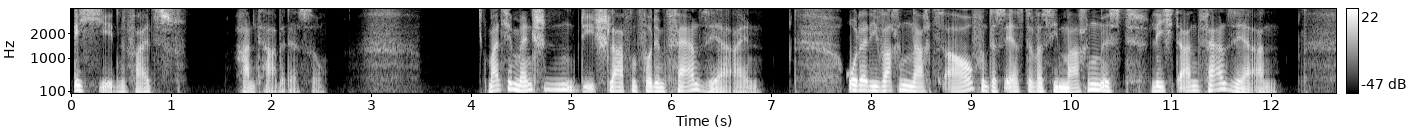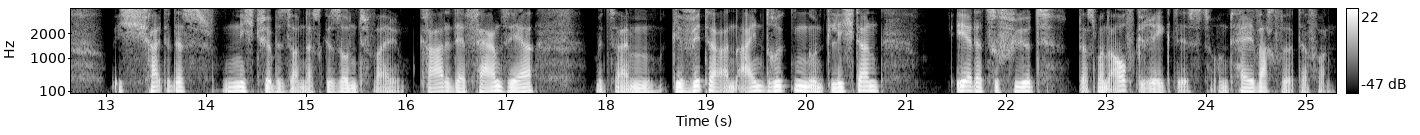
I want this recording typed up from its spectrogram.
Ich jedenfalls handhabe das so. Manche Menschen, die schlafen vor dem Fernseher ein. Oder die wachen nachts auf und das erste, was sie machen, ist Licht an, Fernseher an. Ich halte das nicht für besonders gesund, weil gerade der Fernseher mit seinem Gewitter an Eindrücken und Lichtern eher dazu führt, dass man aufgeregt ist und hellwach wird davon.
